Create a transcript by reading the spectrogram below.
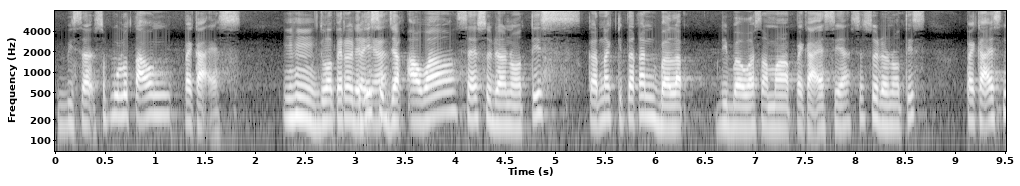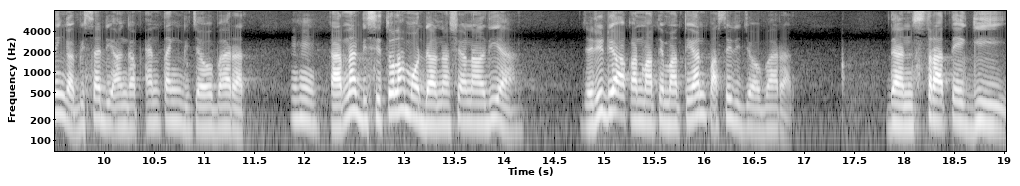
bisa 10 tahun PKS. Mhm, dua periode Jadi ya. sejak awal saya sudah notice karena kita kan balap di bawah sama PKS ya. Saya sudah notice PKS ini nggak bisa dianggap enteng di Jawa Barat. Mhm. Karena di situlah modal nasional dia. Jadi dia akan mati-matian pasti di Jawa Barat. Dan strategi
